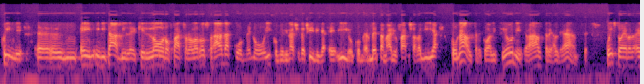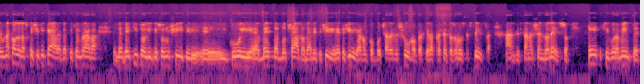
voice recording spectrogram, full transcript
Quindi ehm, è inevitabile che loro facciano la loro strada come noi, come Rinascita Civica e io come Erbetta Mario faccia la mia con altre coalizioni, altre alleanze. Questo era, era, una cosa da specificare perché sembrava dai titoli che sono usciti eh, in cui Erbetta ha bocciato da Rete Civica, Rete Civica non può bocciare nessuno perché rappresenta solo se stessa, anzi sta nascendo adesso e sicuramente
